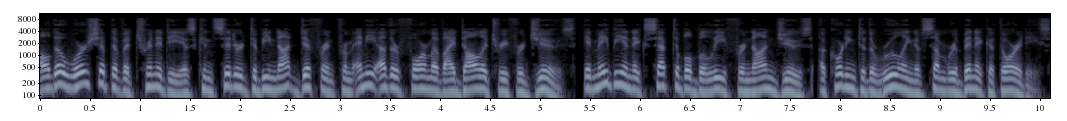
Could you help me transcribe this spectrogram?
Although worship of a trinity is considered to be not different from any other form of idolatry for Jews, it may be an acceptable belief for non-Jews according to the ruling of some rabbinic authorities.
